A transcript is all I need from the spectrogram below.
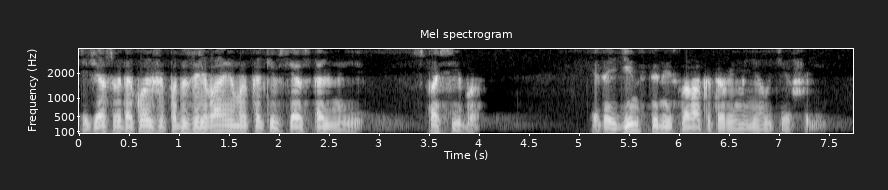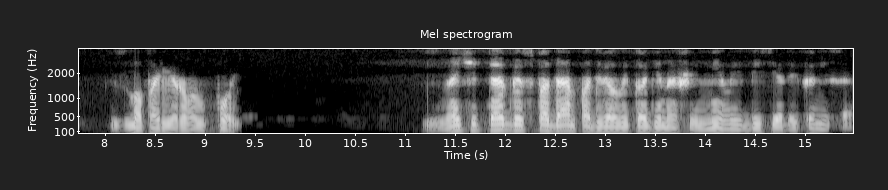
Сейчас вы такой же подозреваемый, как и все остальные. Спасибо». Это единственные слова, которые меня утешили. Зло парировал Поль. «Значит так, господа», — подвел итоги нашей милой беседы комиссар.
